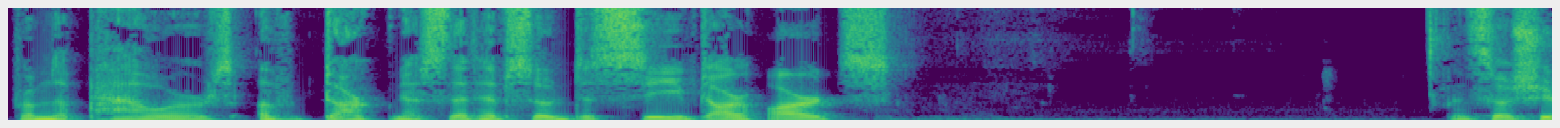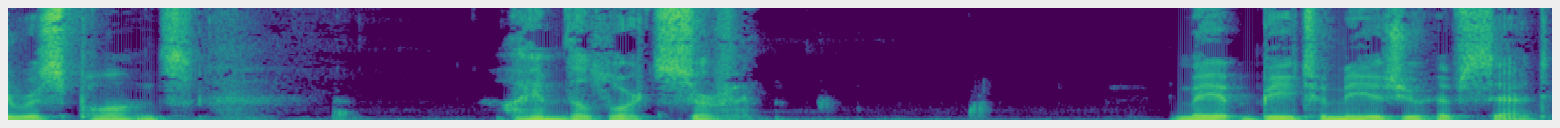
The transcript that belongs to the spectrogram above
from the powers of darkness that have so deceived our hearts. And so she responds, I am the Lord's servant. May it be to me as you have said.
